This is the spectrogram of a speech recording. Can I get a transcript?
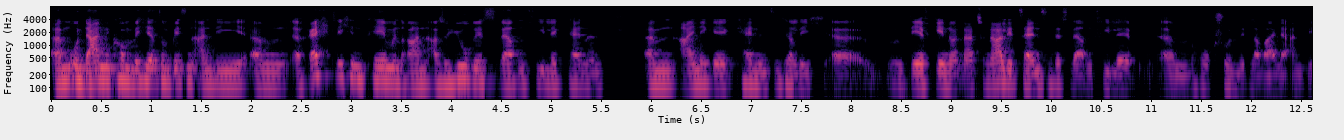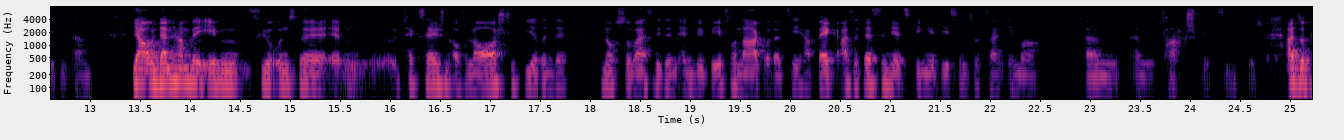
Ähm, und dann kommen wir hier so ein bisschen an die ähm, rechtlichen Themen ran. Also Juris werden viele kennen. Ähm, einige kennen sicherlich äh, DFG und Nationallizenzen, das werden viele ähm, Hochschulen mittlerweile anbieten. Ähm, ja, und dann haben wir eben für unsere ähm, Taxation of Law Studierende noch sowas wie den NWB-Verlag oder CH Beck. Also das sind jetzt Dinge, die sind sozusagen immer ähm, ähm, fachspezifisch. Also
